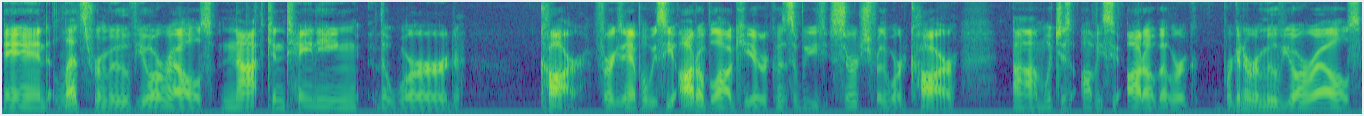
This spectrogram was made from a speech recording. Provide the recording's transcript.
And let's remove URLs not containing the word car. For example, we see Autoblog here because we searched for the word car, um, which is obviously auto, but we're, we're going to remove URLs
